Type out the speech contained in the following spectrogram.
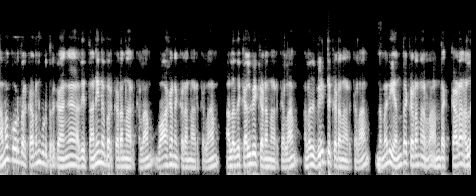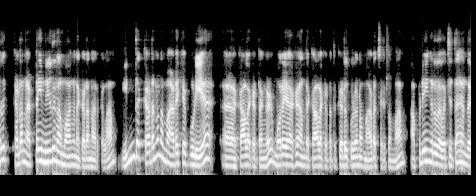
நமக்கு ஒருத்தர் கடன் கொடுத்துருக்காங்க. அது தனிநபர் கடனா இருக்கலாம் வாகன கடனா இருக்கலாம் அல்லது கல்வி கடனா இருக்கலாம் அல்லது வீட்டு கடனா இருக்கலாம். இந்த மாதிரி எந்த கடனா இருந்தாலும் அந்த கடன் அல்லது கடன் அட்டை மீது நாம் வாங்கின கடனா இருக்கலாம். இந்த கடனை நம்ம அடைக்கக்கூடிய காலகட்டங்கள் முறையாக அந்த காலகட்டத்துக்கு எடுக்குள்ள நம்ம அடைச்சிருக்கோமா? அப்படிங்கறத வச்சுதான் இந்த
